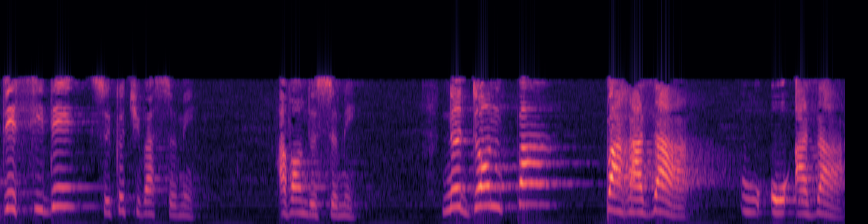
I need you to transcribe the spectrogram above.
décider ce que tu vas semer avant de semer. Ne donne pas par hasard ou au hasard.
